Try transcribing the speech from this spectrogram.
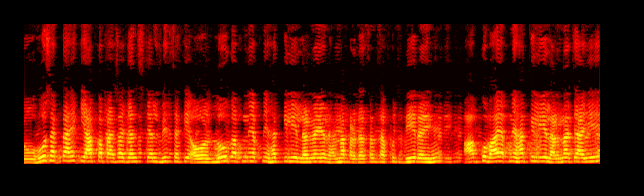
तो हो सकता है कि आपका पैसा जल्द से जल्द मिल सके और लोग अपने अपने हक के लिए लड़ रहे हैं, धरना प्रदर्शन सब कुछ दे रहे हैं। आपको भाई अपने हक के लिए लड़ना चाहिए,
